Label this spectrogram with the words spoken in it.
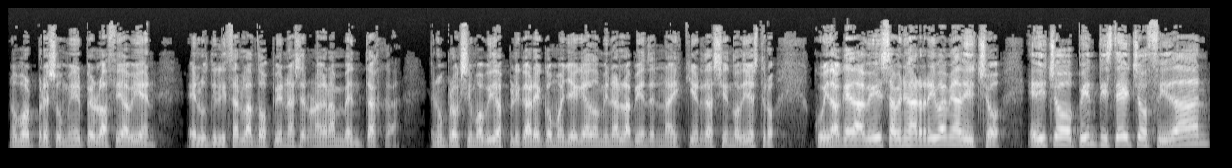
No por presumir, pero lo hacía bien. El utilizar las dos piernas era una gran ventaja. En un próximo vídeo explicaré cómo llegué a dominar la pierna izquierda siendo diestro. Cuidado que David se ha venido arriba y me ha dicho, he dicho Pintis, te he dicho Zidane,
